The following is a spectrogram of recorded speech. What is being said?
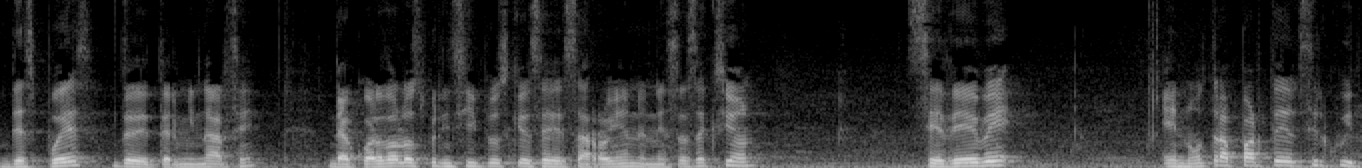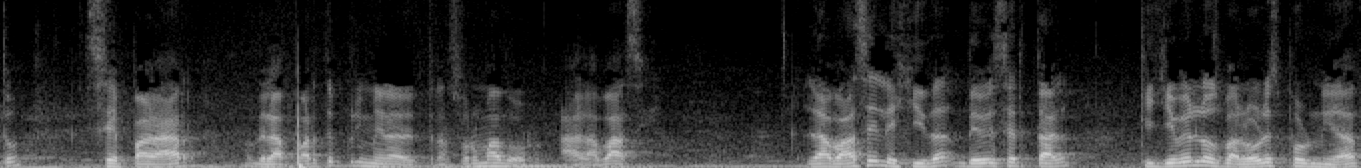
Después de determinarse, de acuerdo a los principios que se desarrollan en esa sección, se debe en otra parte del circuito separar de la parte primera del transformador a la base. La base elegida debe ser tal que lleve los valores por unidad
